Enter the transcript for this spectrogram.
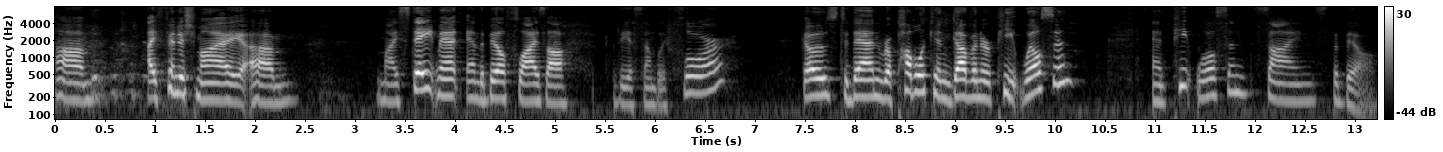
Um, I finish my, um, my statement, and the bill flies off the assembly floor, goes to then Republican Governor Pete Wilson, and Pete Wilson signs the bill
